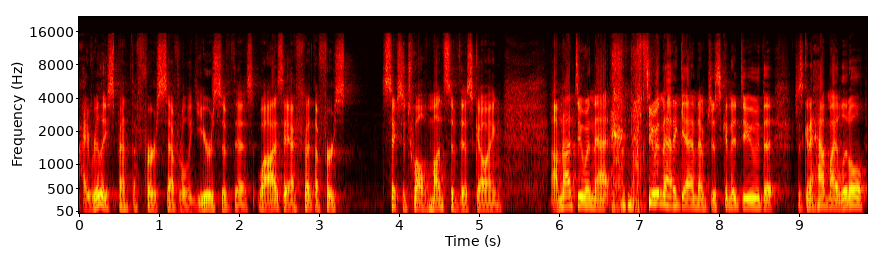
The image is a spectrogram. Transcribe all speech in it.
I really spent the first several years of this. Well, I say I spent the first six to twelve months of this going I'm not doing that. I'm not doing that again. I'm just going to do the, just going to have my little,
